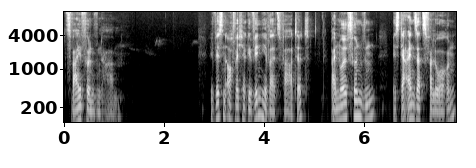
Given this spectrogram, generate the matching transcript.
zwei Fünfen haben. Wir wissen auch, welcher Gewinn jeweils wartet. Bei 0 Fünfen ist der Einsatz verloren,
